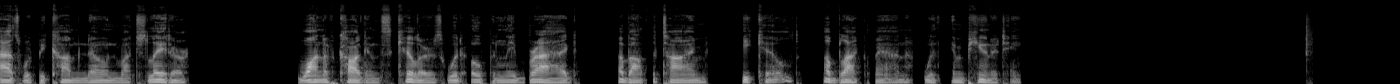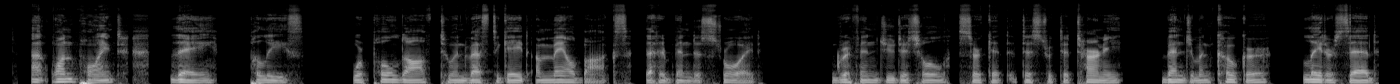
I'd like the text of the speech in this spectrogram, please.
as would become known much later, one of Coggins' killers would openly brag about the time he killed a black man with impunity. At one point, they, police, were pulled off to investigate a mailbox that had been destroyed. Griffin Judicial Circuit District Attorney Benjamin Coker later said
